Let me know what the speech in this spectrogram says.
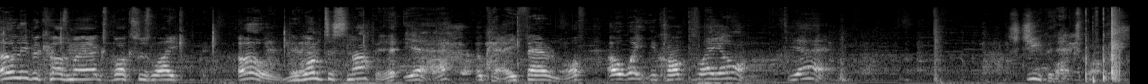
Only because my Xbox was like, oh, you want to snap it? Yeah. Okay, fair enough. Oh wait, you can't play on. Yeah. Stupid Xbox.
